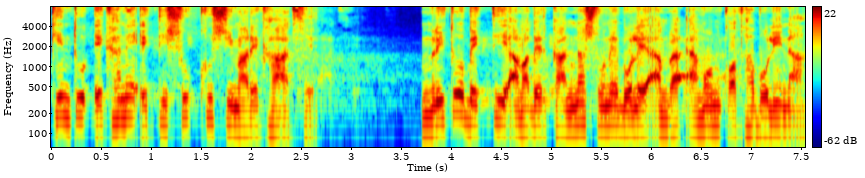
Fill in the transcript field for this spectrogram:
কিন্তু এখানে একটি সূক্ষ্ম সীমারেখা আছে। মৃত ব্যক্তি আমাদের কান্না শুনে বলে, আমরা এমন কথা বলি না,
